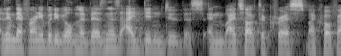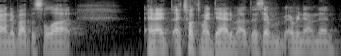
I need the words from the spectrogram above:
I think that for anybody building a business, I didn't do this. And I talked to Chris, my co founder, about this a lot. And I, I talked to my dad about this every, every now and then.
